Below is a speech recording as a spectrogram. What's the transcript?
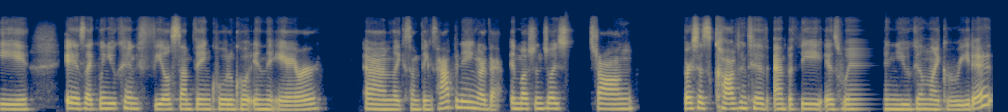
is like when you can feel something, quote unquote, in the air, um, like something's happening or the emotion's really strong, versus cognitive empathy is when you can like read it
